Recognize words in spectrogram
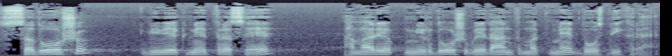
सदोष विवेक नेत्र से हमारे निर्दोष वेदांत मत में दोष दिख रहा है।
